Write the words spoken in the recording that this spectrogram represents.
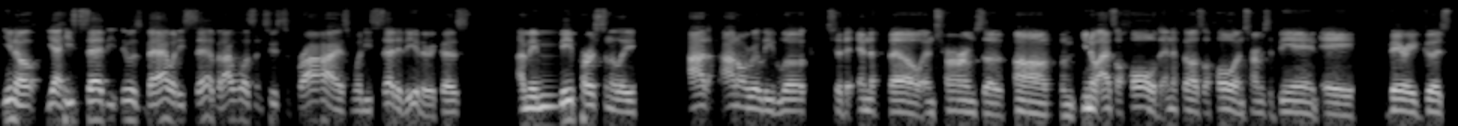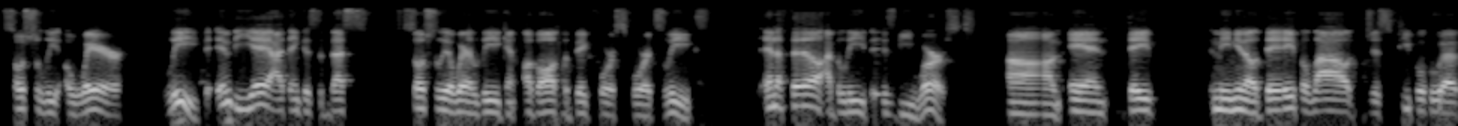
you know, yeah, he said it was bad what he said, but I wasn't too surprised when he said it either because, I mean, me personally, I, I don't really look to the NFL in terms of, um, you know, as a whole, the NFL as a whole, in terms of being a very good socially aware league. The NBA, I think, is the best socially aware league and of all the big four sports leagues. The NFL, I believe, is the worst. Um, and they've, I mean, you know, they've allowed just people who have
